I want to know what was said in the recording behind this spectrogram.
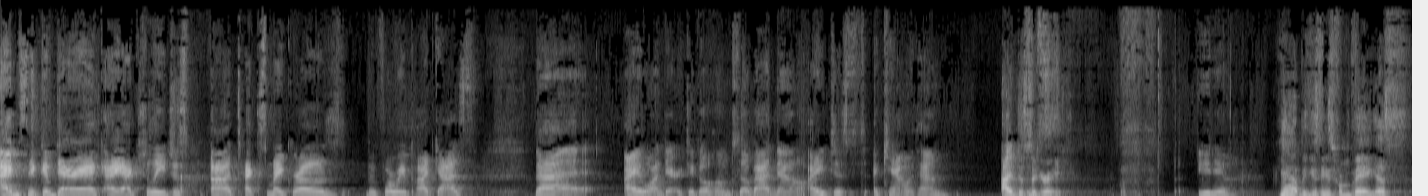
I'm sick of Derrick. I actually just uh, text Mike Rose before we podcast that I want Derrick to go home so bad now. I just I can't with him. I disagree. You do. Yeah, because he's from Vegas,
